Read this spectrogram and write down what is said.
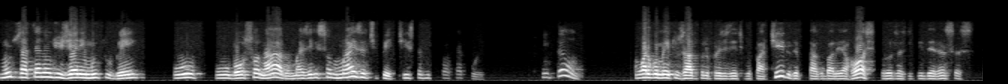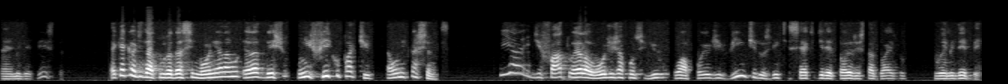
muitos até não digerem muito bem o com o Bolsonaro, mas eles são mais antipetistas do que qualquer coisa. Então, o argumento usado pelo presidente do partido, deputado Baleia Rossi, por outras lideranças né, MDBistas, é que a candidatura da Simone ela, ela deixa, unifica o partido, é a única chance. E, de fato, ela hoje já conseguiu o apoio de 20 dos 27 diretórios estaduais do, do MDB.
